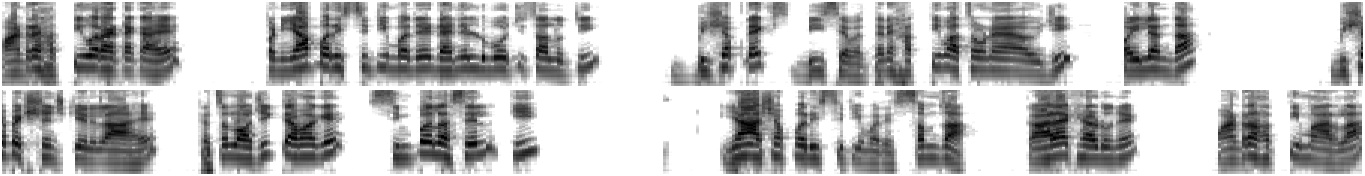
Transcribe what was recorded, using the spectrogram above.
पांढऱ्या हत्तीवर अटॅक आहे. पण या परिस्थितीमध्ये डॅनियल डुबोची चाल होती बिशप टेक्स बी सेवन त्याने हत्ती वाचवण्याऐवजी पहिल्यांदा बिशप एक्सचेंज केलेला आहे. त्याचं लॉजिक त्यामागे सिंपल असेल की या अशा परिस्थितीमध्ये समजा काळ्या खेळाडूने पांढरा हत्ती मारला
